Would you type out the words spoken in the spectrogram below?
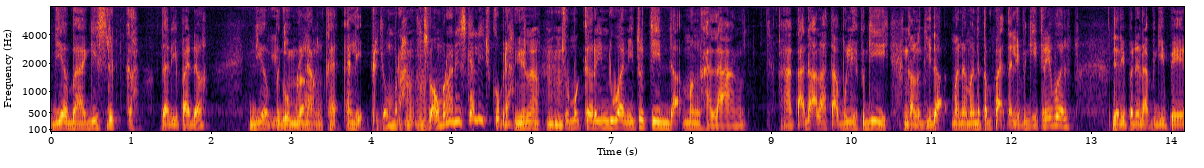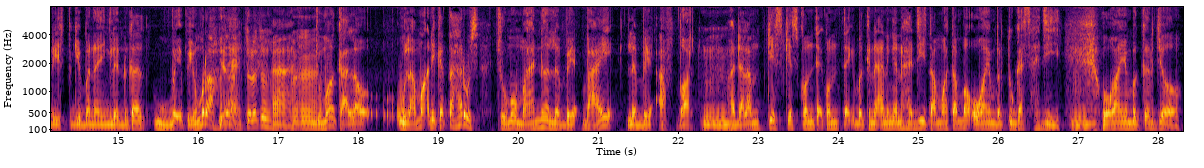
dia bagi sedekah daripada dia Pergi pergi umrah. ulangkan alik pergi umrah. Sebab umrah ni sekali cukup dah. Yelah. Mm-mm. Cuma kerinduan itu tidak menghalang. Ha, tak ada lah tak boleh pergi. Hmm. Kalau tidak mana-mana tempat tak boleh pergi travel. Daripada nak pergi Paris, pergi mana England kan baik pergi umrah Yalah, kan. betul lah tu. Ha, Mm-mm. cuma kalau ulama dia kata harus, cuma mana lebih baik, lebih afdal. Ha, dalam kes-kes kontak-kontak berkenaan dengan haji tambah-tambah orang yang bertugas haji. Orang yang bekerja,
